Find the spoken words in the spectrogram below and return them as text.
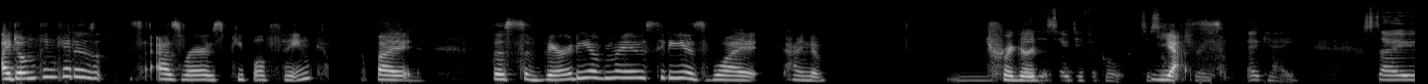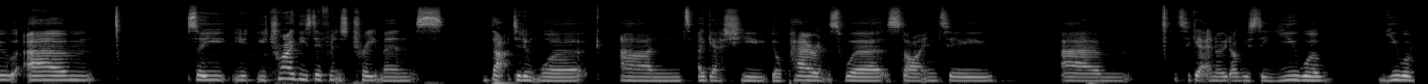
i don't think it is as rare as people think but mm. the severity of my ocd is what kind of triggered it so difficult to sort yes. Okay. So um so you, you you tried these different treatments, that didn't work and i guess you your parents were starting to um to get annoyed obviously you were you were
